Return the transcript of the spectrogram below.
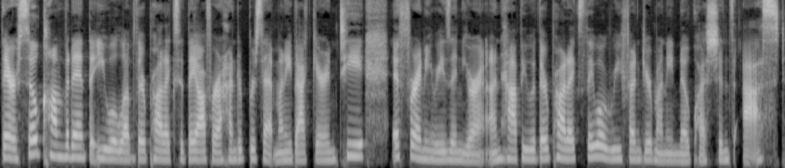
They are so confident that you will love their products that they offer a 100% money back guarantee. If for any reason you are unhappy with their products, they will refund your money, no questions asked.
